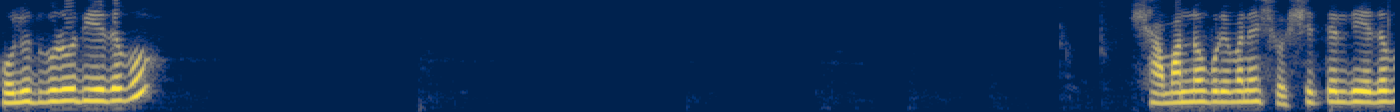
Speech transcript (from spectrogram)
হলুদ গুঁড়ো দিয়ে দেব। সামান্য পরিমাণে সর্ষের তেল দিয়ে দেব।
